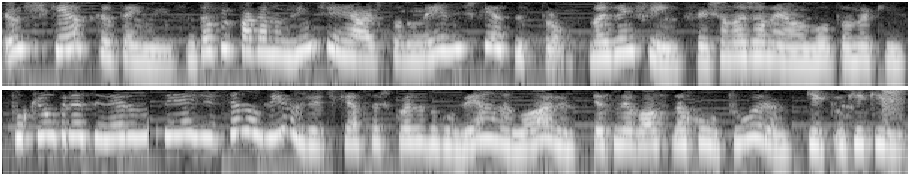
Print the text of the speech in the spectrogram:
Eu esqueço que eu tenho isso. Então eu fico pagando 20 reais todo mês e esqueço desse troço. Mas enfim, fechando a janela, voltando aqui. Porque o brasileiro não vê, gente. Vocês não viram, gente, que essas coisas do governo agora, esse negócio da cultura, que, que, que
